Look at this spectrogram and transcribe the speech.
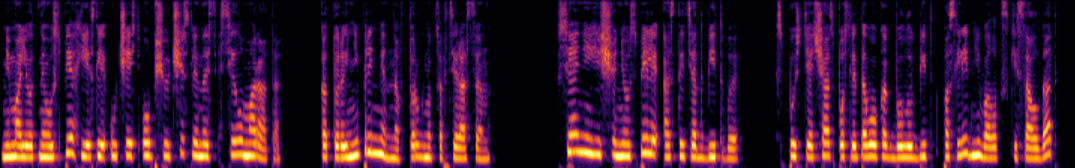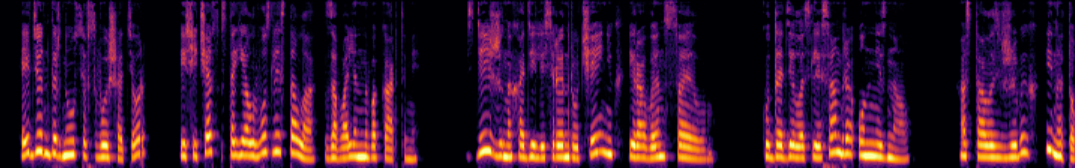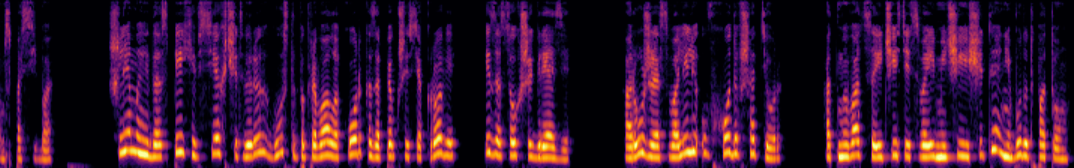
Мимолетный успех, если учесть общую численность сил Марата, которые непременно вторгнутся в Террасен. Все они еще не успели остыть от битвы. Спустя час после того, как был убит последний валкский солдат, Эдион вернулся в свой шатер и сейчас стоял возле стола, заваленного картами. Здесь же находились Рен Ручейник и Равен с Саэлом. Куда делась Лиссандра, он не знал. Осталась в живых, и на том спасибо. Шлемы и доспехи всех четверых густо покрывала корка запекшейся крови и засохшей грязи. Оружие свалили у входа в шатер. Отмываться и чистить свои мечи и щиты они будут потом.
